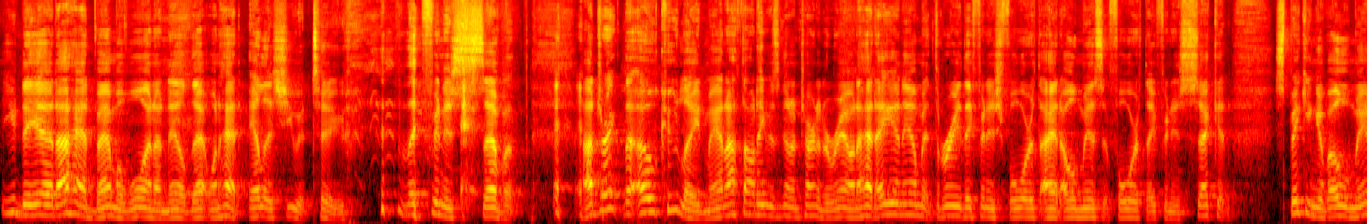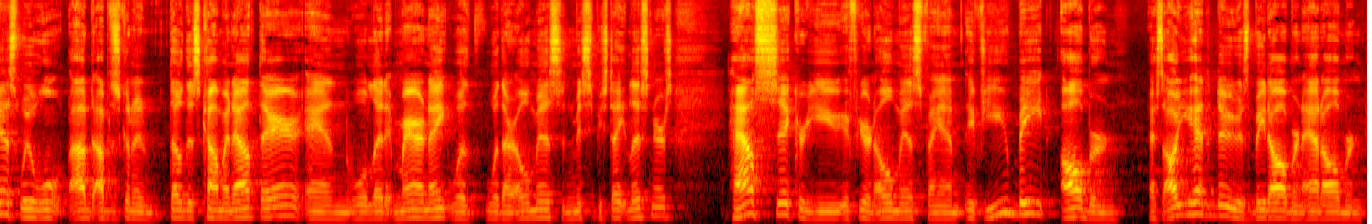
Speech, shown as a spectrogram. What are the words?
you did. I had Bama one. I nailed that one. I had LSU at two. they finished seventh. I drank the O Kool Aid, man. I thought he was going to turn it around. I had A and M at three. They finished fourth. I had Ole Miss at fourth. They finished second. Speaking of Ole Miss, we won't. I'm just going to throw this comment out there, and we'll let it marinate with with our Ole Miss and Mississippi State listeners. How sick are you if you're an Ole Miss fan? If you beat Auburn, that's all you had to do is beat Auburn at Auburn,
